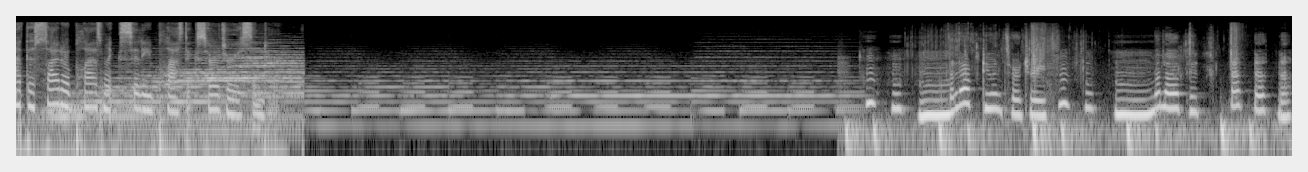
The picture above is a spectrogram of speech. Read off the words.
At the Cytoplasmic City Plastic Surgery Center. I love doing surgery. Mm, I love it. No, no, no.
